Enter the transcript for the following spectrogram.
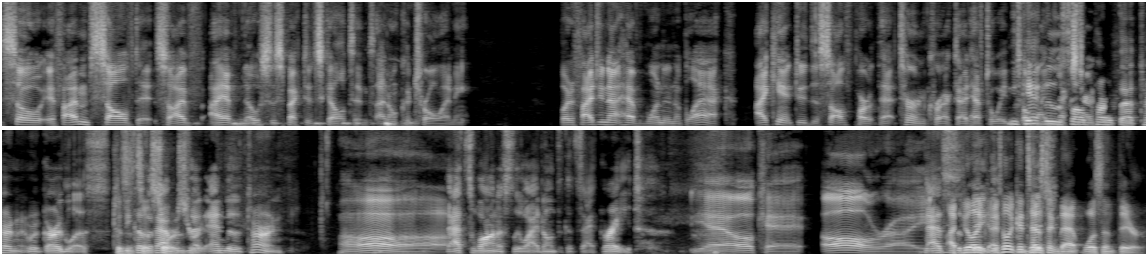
So if I'm solved it, so I've I have no suspected skeletons. I don't control any. But if I do not have one in a black, I can't do the solve part that turn. Correct? I'd have to wait you until can't my do the next solve turn. part that turn regardless 'Cause it's because a it happens at the end of the turn. Oh, That's honestly why I don't think it's that great. yeah. Okay. All right. That's I feel like I feel like contesting condition. that wasn't there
